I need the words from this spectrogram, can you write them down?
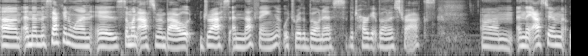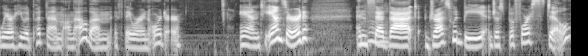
um, and then the second one is someone asked him about Dress and Nothing, which were the bonus, the target bonus tracks. Um, and they asked him where he would put them on the album if they were in order. And he answered and said that Dress would be just before Still,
